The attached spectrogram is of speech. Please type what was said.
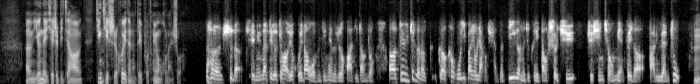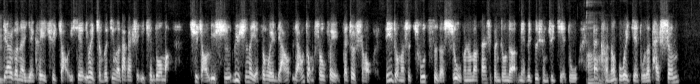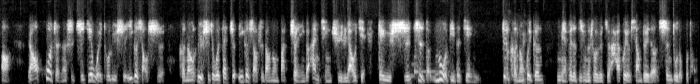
嗯、有哪些是比较经济实惠的呢？对普通用户来说，呃，是的，谢谢您。那这个正好又回到我们今天的这个话题当中。呃，对于这个呢，客客户一般有两个选择，第一个呢就可以到社区去寻求免费的法律援助，嗯第二个呢也可以去找一些，因为整个金额大概是一千多嘛，去找律师。律师呢也分为两两种收费，在这时候，第一种呢是初次的十五分钟到三十分钟的免费咨询去解读，哦但可能不会解读的太深啊。然后或者呢是直接委托律师一个小时，可能律师就会在这一个小时当中把整一个案情去了解，给予实质的落地的建议。这可能会跟免费的咨询跟收费制还会有相对的深度的不同。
